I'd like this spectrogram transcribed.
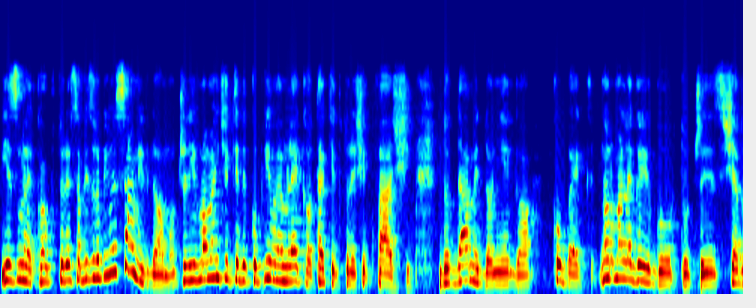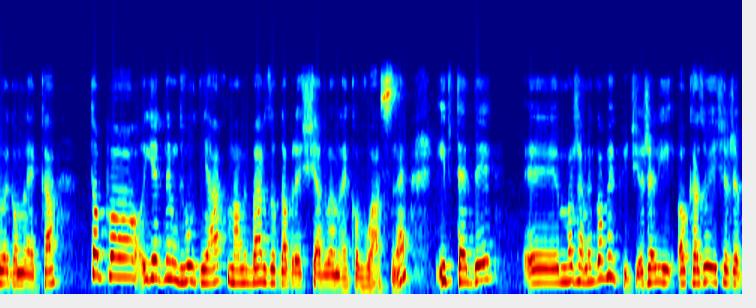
jest mleko, które sobie zrobimy sami w domu. Czyli w momencie, kiedy kupimy mleko takie, które się kwasi, dodamy do niego kubek normalnego jogurtu czy zsiadłego mleka, to po jednym, dwóch dniach mamy bardzo dobre siadłe mleko własne i wtedy y, możemy go wypić. Jeżeli okazuje się, że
